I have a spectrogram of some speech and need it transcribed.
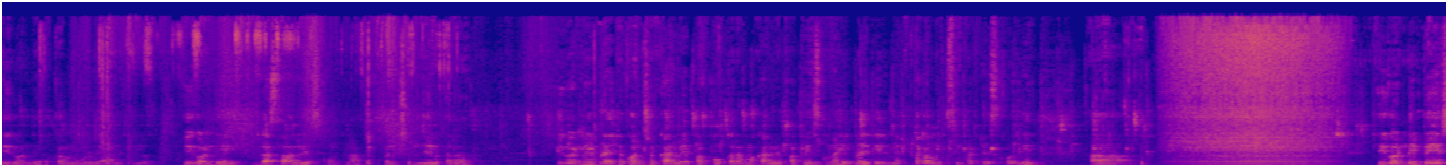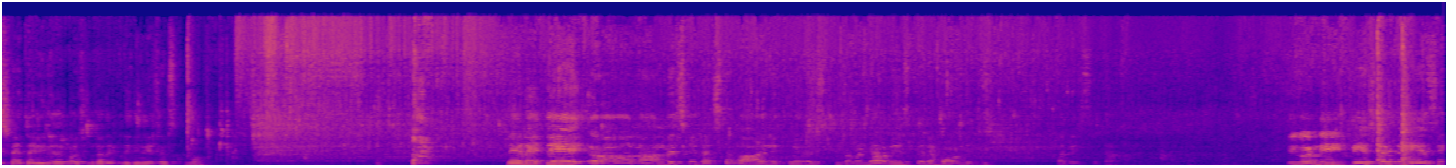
ఇదిగోండి ఒక మూడు యాలకులు. ఇదిగోండి గసాలు వేసుకుంటున్నా. కొంచెం జీలకర్ర. ఇదిగోండి ఇప్పుడైతే కొంచెం కరివేపాకు. ఒక్క రమ్మ కరివేపాకు వేసుకున్నా. ఇప్పుడైతే ఇది మెత్తగా మిక్సీ పట్టేసుకోవాలి. ఇదిగోండి పేస్ట్ అయితే ఈ విధంగా వచ్చింది కదా ఇప్పుడు ఇది వేసేసుకున్నాం నేనైతే నాన్ వెజ్కి ఖచ్చితంగా ఆయిల్ ఎక్కువే వేసుకుంటానండి. అలా వేస్తేనే బాగుంటుంది అది ఇదిగోండి ఈ పేస్ట్ అయితే వేసి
